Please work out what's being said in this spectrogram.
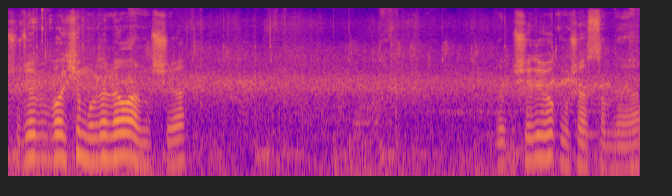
Şuraya bir bakayım burada ne varmış ya. Burada bir şey de yokmuş aslında ya.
